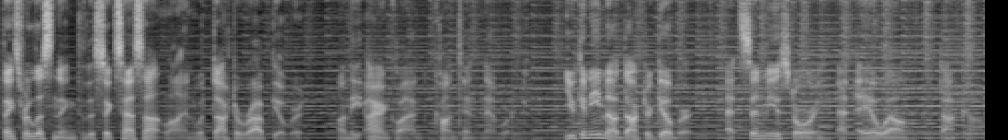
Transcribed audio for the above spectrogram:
Thanks for listening to the Success Hotline with Dr. Rob Gilbert on the Ironclad Content Network. You can email Dr. Gilbert at sendmeastory at AOL.com.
